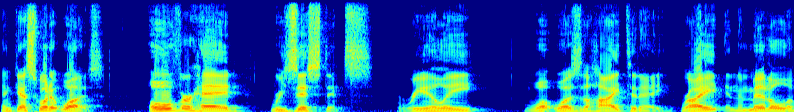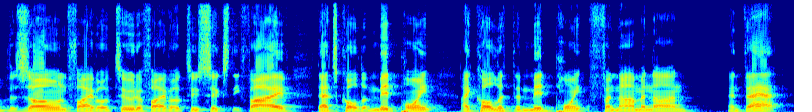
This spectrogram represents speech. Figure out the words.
And guess what it was? Overhead resistance. Really? What was the high today? Right in the middle of the zone, 502 to 502.65. That's called a midpoint. I call it the midpoint phenomenon. And that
